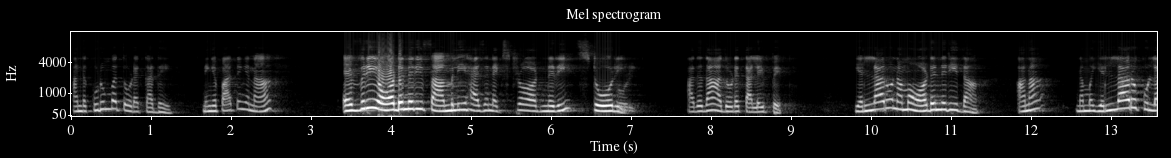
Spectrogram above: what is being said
அந்த குடும்பத்தோட கதை. நீங்கள் பார்த்தீங்கன்னா every ordinary family has an extraordinary story அதுதான் அதோட தலைப்பு. எல்லாரும் நம்ம ஆர்டினரி தான். ஆனால் நம்ம எல்லாருக்குள்ள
